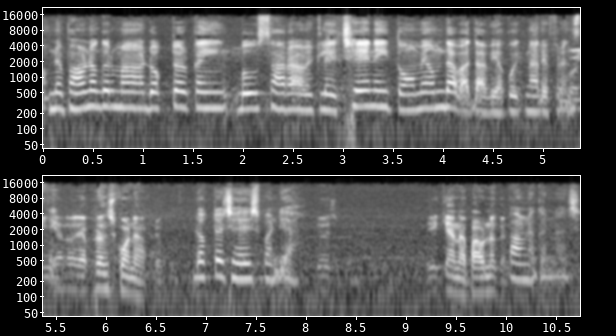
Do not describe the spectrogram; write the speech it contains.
અમને ભાવનગરમાં ડૉક્ટર કંઈ બહુ સારા એટલે છે નહીં તો અમે અમદાવાદ આવ્યા કોઈકના રેફરન્સથી રેફરન્સ કોને આપ્યો? ડૉક્ટર જયેશ પંડ્યા. એ ક્યાંના? ભાવનગર ભાવનગરના છે.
